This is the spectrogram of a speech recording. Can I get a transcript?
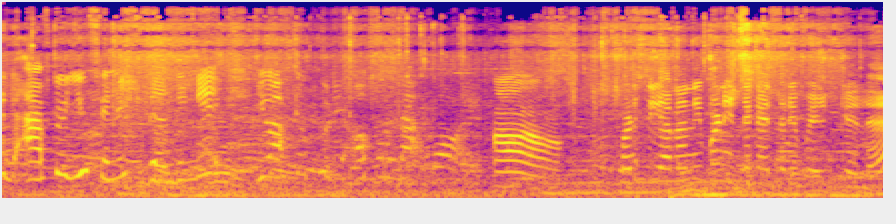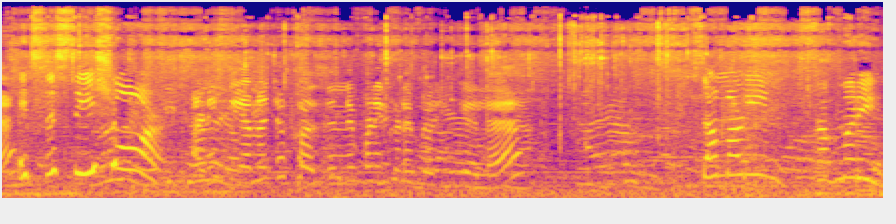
And then, Mom, after you finish, and then, Mom, after you finish building it, you have to put it up on that wall. हा पण सियानाने पण इथे काहीतरी बिल्ड केलंय It's the seashore. आणि सियानाच्या कझिनने पण इकडे बिल्ड केलंय Submarine. Submarine.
